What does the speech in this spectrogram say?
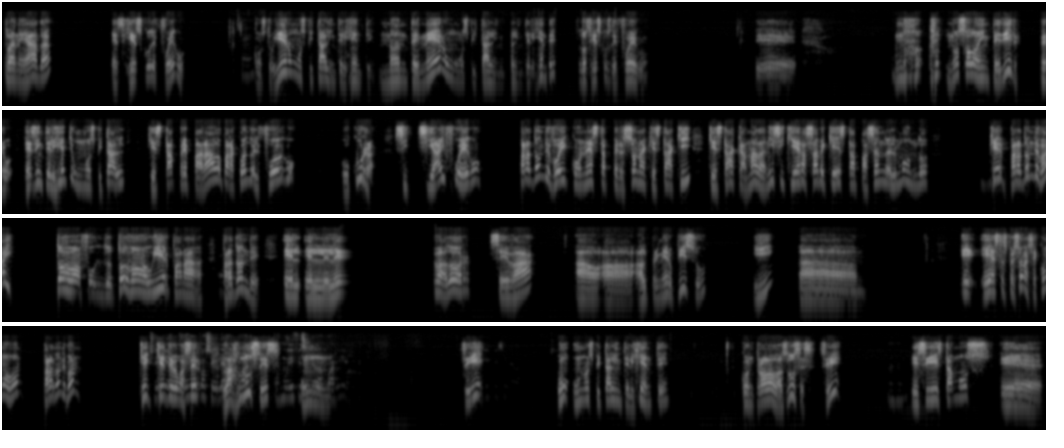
planeada es riesgo de fuego. Construir un hospital inteligente, mantener un hospital inteligente, los riesgos de fuego. Eh, no, no solo impedir, pero es inteligente un hospital que está preparado para cuando el fuego ocurra. Si, si hay fuego, ¿para dónde voy con esta persona que está aquí, que está acamada? Ni siquiera sabe qué está pasando en el mundo. ¿Qué, ¿Para dónde va? Todos van, todos van a huir para, ¿para dónde? El, el elevador se va al primer piso y, uh, y, estas personas, ¿cómo van? ¿Para dónde van? ¿Qué, ¿qué debo hacer? Las luces. Un, sí, un, un, hospital inteligente controla las luces, ¿sí? Y si estamos eh,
